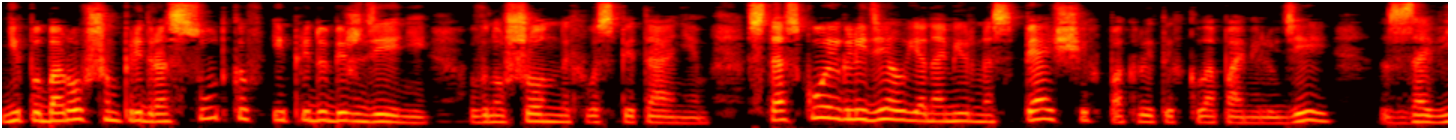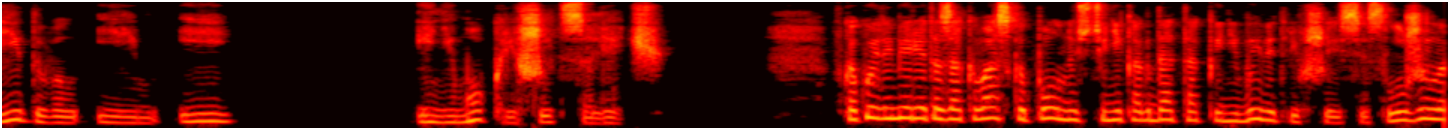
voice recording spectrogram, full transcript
не поборовшим предрассудков и предубеждений, внушенных воспитанием. С тоской глядел я на мирно спящих, покрытых клопами людей, завидовал им и... и не мог решиться лечь. В какой-то мере эта закваска, полностью никогда так и не выветрившаяся, служила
